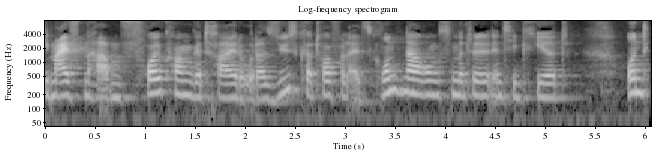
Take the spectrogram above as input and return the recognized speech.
Die meisten haben Vollkorngetreide oder Süßkartoffel als Grundnahrungsmittel integriert. Und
